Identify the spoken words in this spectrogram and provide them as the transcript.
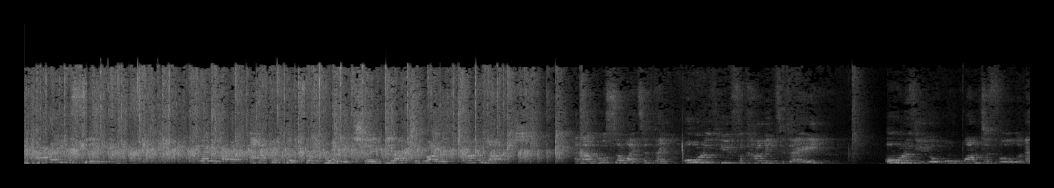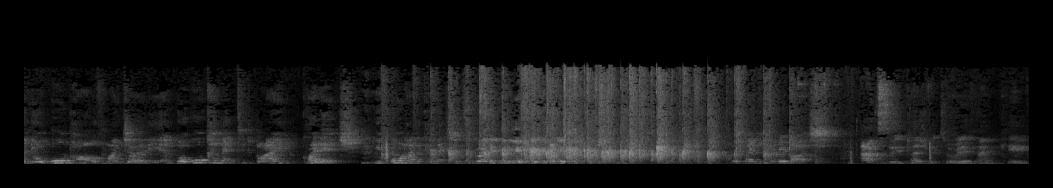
behind the scenes. They are advocates of Greenwich. They love the borough so much. And I would also like to thank all of you for coming today. All of you, you're all wonderful and you're all part of my journey. And we're all connected by Greenwich. We've all had a connection to Greenwich. so thank you very much. Absolute pleasure, Victoria. Thank you.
